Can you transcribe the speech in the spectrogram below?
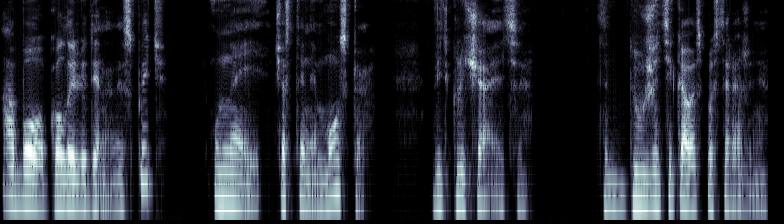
Або коли людина не спить, у неї частини мозка відключаються. Це дуже цікаве спостереження.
